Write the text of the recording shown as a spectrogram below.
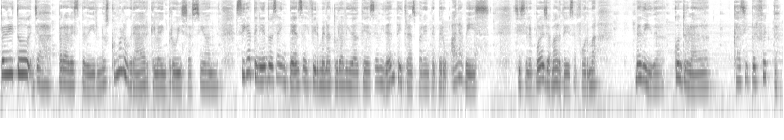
Pedrito, ya para despedirnos, ¿cómo lograr que la improvisación siga teniendo esa intensa y firme naturalidad que es evidente y transparente, pero a la vez, si se le puede llamar de esa forma, medida, controlada, casi perfecta?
